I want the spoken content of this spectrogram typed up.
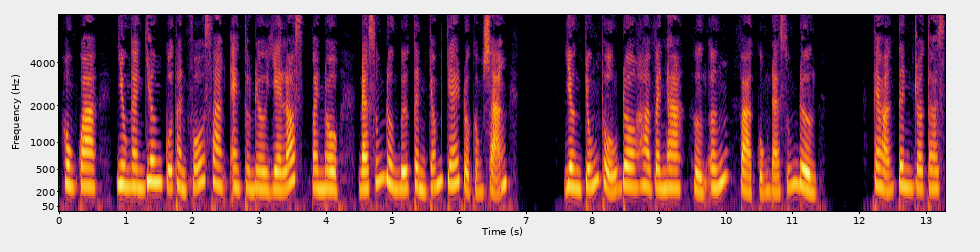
Hôm qua, nhiều ngàn dân của thành phố San Antonio de los Banos đã xuống đường biểu tình chống chế độ Cộng sản. Dân chúng thủ đô Havana hưởng ứng và cũng đã xuống đường. Theo hãng tin Reuters,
